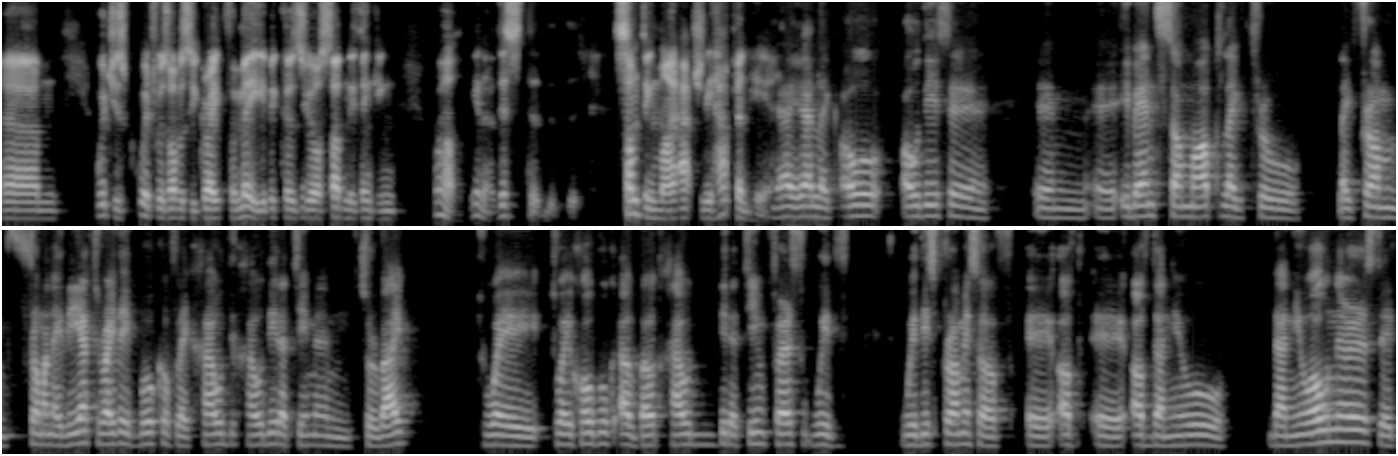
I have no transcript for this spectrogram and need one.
um, which is which was obviously great for me because you're suddenly thinking, well, you know, this th- th- something might actually happen here. Yeah, yeah. Like all all these uh, um, uh, events sum up like through like from from an idea to write a book of like how how did a team um, survive to a to a whole book about how did a team first with with this promise of uh, of uh, of the new the new owners, the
